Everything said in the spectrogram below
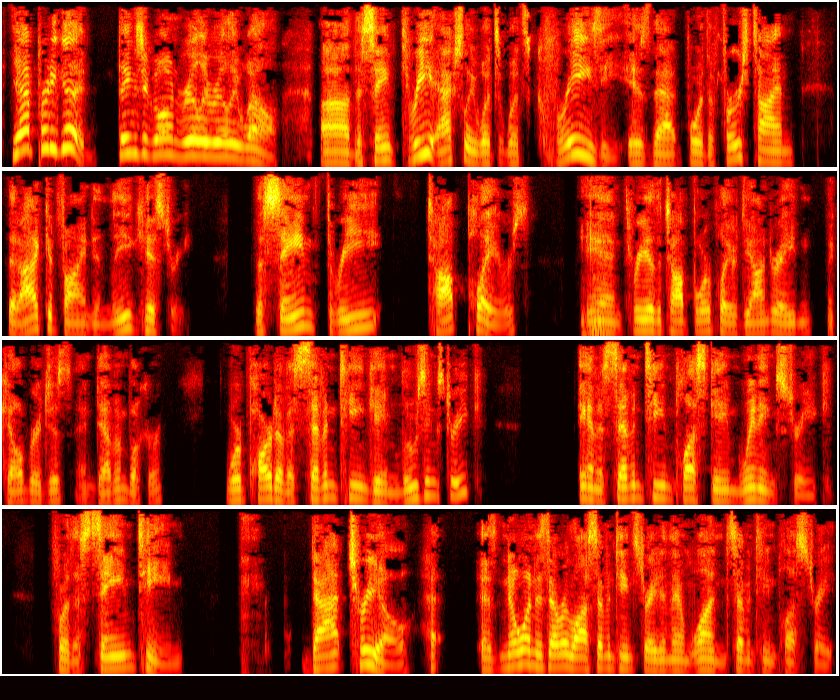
Yeah, pretty good. Things are going really, really well. Uh, the same three, actually what's, what's crazy is that for the first time that I could find in league history, the same three top players mm-hmm. and three of the top four players, DeAndre Ayton, Mikal Bridges, and Devin Booker, were part of a 17 game losing streak and a 17 plus game winning streak for the same team that trio as no one has ever lost 17 straight and then won 17 plus straight.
